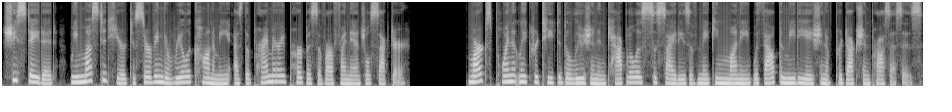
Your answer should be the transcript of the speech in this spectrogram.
Xi stated, We must adhere to serving the real economy as the primary purpose of our financial sector. Marx poignantly critiqued a delusion in capitalist societies of making money without the mediation of production processes.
